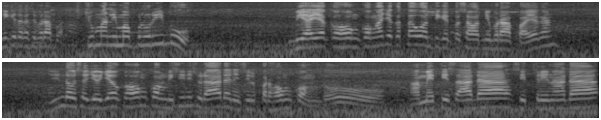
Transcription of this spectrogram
ini kita kasih berapa cuma 50.000 biaya ke Hongkong aja ketahuan tiket pesawatnya berapa ya kan jadi nggak usah jauh-jauh ke Hongkong di sini sudah ada nih silver Hongkong tuh. Ametis ada citrin ada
